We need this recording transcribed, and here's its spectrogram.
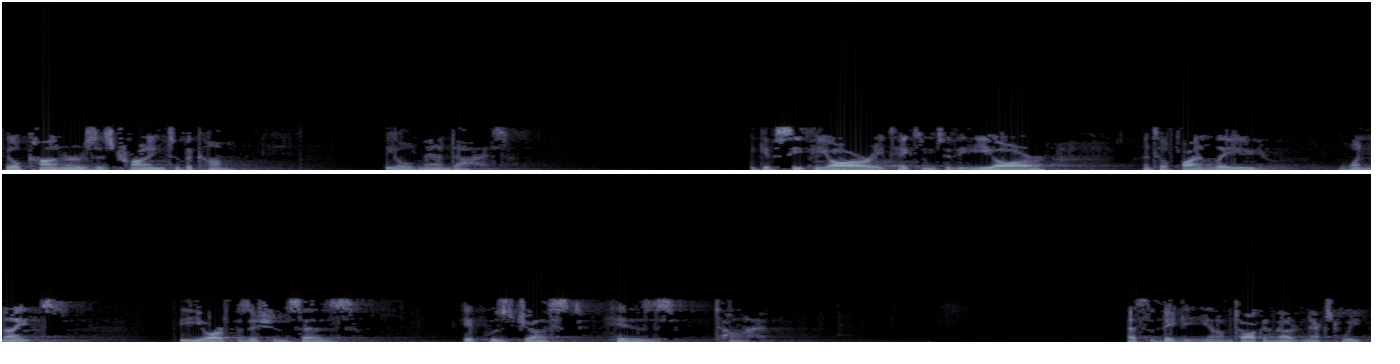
Phil Connors is trying to become, the old man dies. He gives CPR, he takes him to the ER until finally, one night, the ER physician says, It was just his time. That's the biggie, and I'm talking about it next week.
